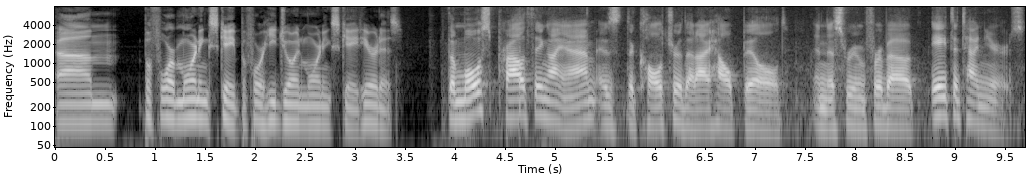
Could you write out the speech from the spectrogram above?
um, before morning skate, before he joined morning skate. Here it is. The most proud thing I am is the culture that I helped build in this room for about eight to 10 years.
